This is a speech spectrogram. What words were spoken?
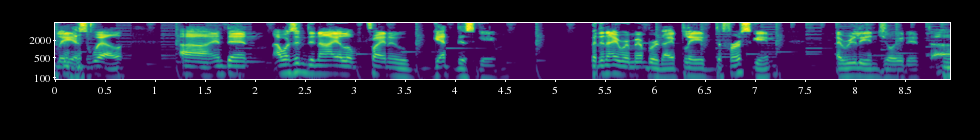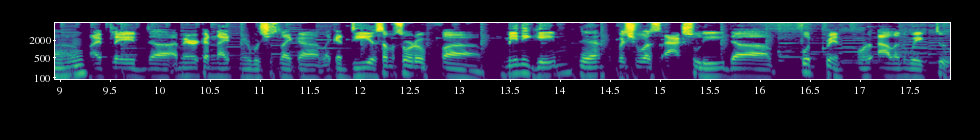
play as well. Uh, and then I was in denial of trying to get this game, but then I remembered I played the first game. I really enjoyed it. Uh, Mhm. I played uh, American Nightmare, which is like a like a D, some sort of uh, mini game Yeah. which was actually the footprint for Alan Wake 2.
